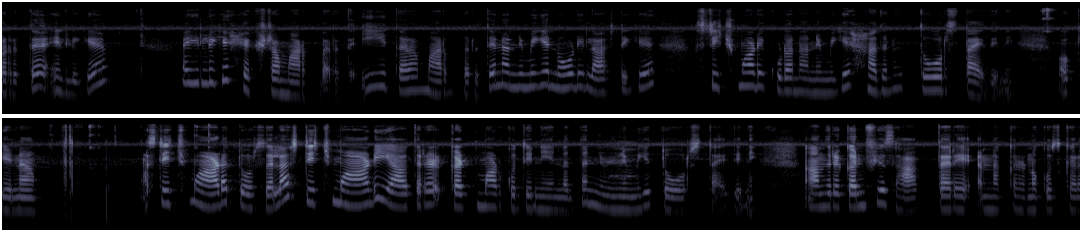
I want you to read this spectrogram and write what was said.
ಬರುತ್ತೆ, ಇಲ್ಲಿಗೆ ಇಲ್ಲಿಗೆ ಎಕ್ಸ್ಟ್ರಾ ಮಾರ್ಕ್ ಬರುತ್ತೆ. ಈ ಥರ ಮಾರ್ಕ್ ಬರುತ್ತೆ. ನಾನು ನಿಮಗೆ ನೋಡಿ ಲಾಸ್ಟಿಗೆ ಸ್ಟಿಚ್ ಮಾಡಿ ಕೂಡ ನಾನು ನಿಮಗೆ ಅದನ್ನು ತೋರಿಸ್ತಾ ಇದ್ದೀನಿ. ಓಕೆನಾ ಸ್ಟಿಚ್ ಮಾಡೋದು ತೋರಿಸಲ್ಲ ಸ್ಟಿಚ್ ಮಾಡಿ ಯಾವ ಥರ ಕಟ್ ಮಾಡ್ಕೋತೀನಿ ಅನ್ನೋದನ್ನ ನಿಮಗೆ ತೋರಿಸ್ತಾ ಇದ್ದೀನಿ. ಅಂದರೆ ಕನ್ಫ್ಯೂಸ್ ಆಗ್ತಾರೆ ಅನ್ನೋ ಕಾರಣಕ್ಕೋಸ್ಕರ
